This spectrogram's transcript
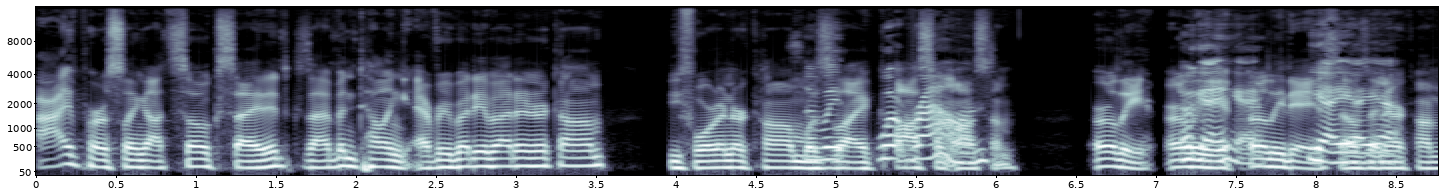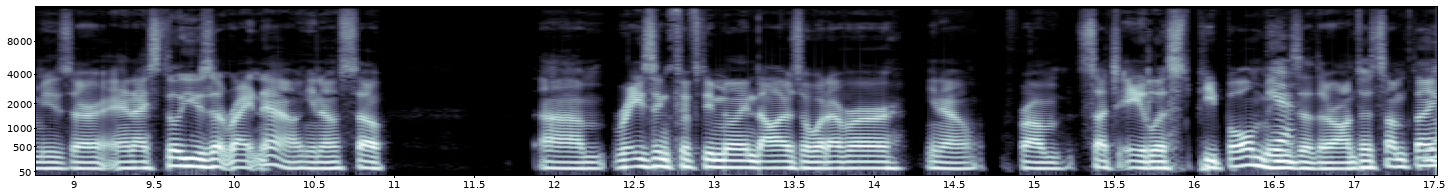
I personally got so excited because I've been telling everybody about intercom before intercom So was wait, like awesome, round? awesome. Early, early, Okay, okay. early days. Yeah, I yeah, was an yeah. intercom user and I still use it right now, you know. So um, raising $50 million or whatever, you know, from such A-list people means that they're onto something.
